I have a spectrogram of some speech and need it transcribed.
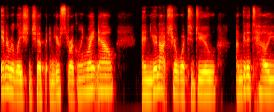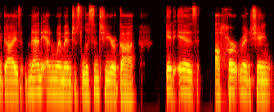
in a relationship and you're struggling right now and you're not sure what to do, I'm going to tell you guys, men and women, just listen to your gut. It is a heart wrenching,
